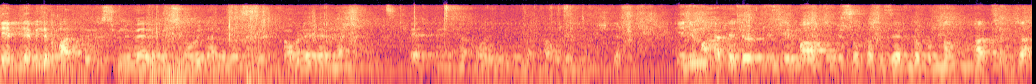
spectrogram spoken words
Leblebili Parkı ismini verilmesini oylarınıza sunuyorum. Kabul edenler, etmeyenler oy birliğiyle kabul edilmiştir. Yeni Mahalle 426. sokak üzerinde bulunan parkımıza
